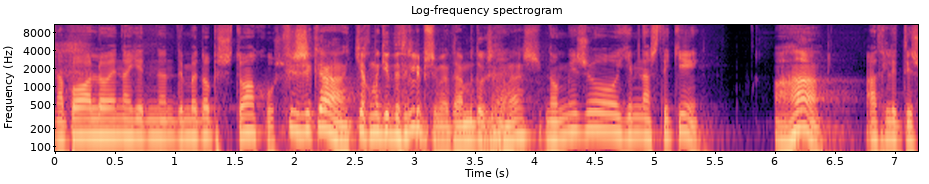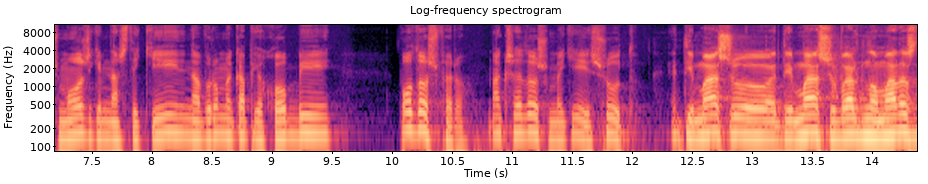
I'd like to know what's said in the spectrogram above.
Να πω άλλο ένα για την αντιμετώπιση του άγχους. Φυσικά. Και έχουμε και τη θλίψη μετά, μην το ξεχνάς. Νομίζω γυμναστική. Αχά. Αθλητισμός, γυμναστική, να βρούμε κάποιο χόμπι. Ποδόσφαιρο. Να ξεδώσουμε εκεί, σουτ. Ετοιμάσου, ετοιμάσου, βάλει την ομάδα σου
